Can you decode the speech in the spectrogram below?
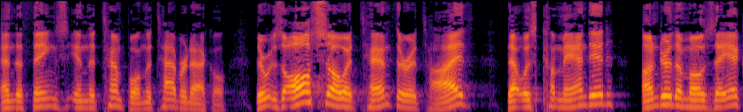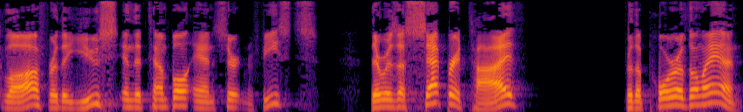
and the things in the temple and the tabernacle. There was also a tenth or a tithe that was commanded under the Mosaic law for the use in the temple and certain feasts. There was a separate tithe for the poor of the land.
